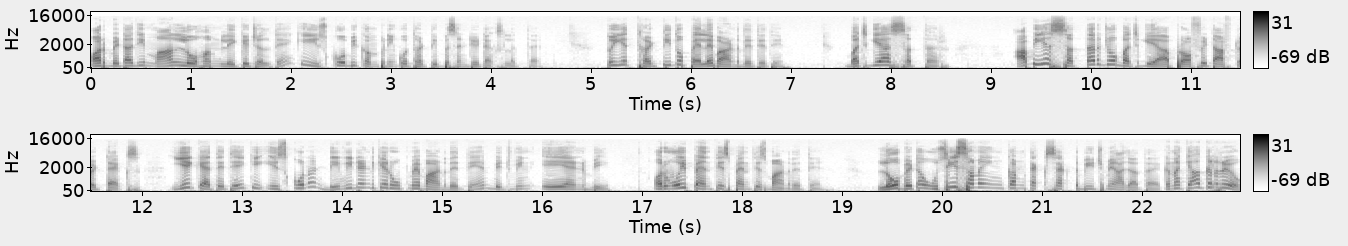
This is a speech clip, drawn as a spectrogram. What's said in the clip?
और बेटा जी मान लो हम लेके चलते हैं कि इसको भी कंपनी को थर्टी परसेंट ही टैक्स लगता है। तो ये थर्टी तो पहले बांट देते थे। बच गया सत्तर। अब ये सत्तर जो बच गया प्रॉफिट आफ्टर टैक्स ये कहते थे कि इसको ना डिविडेंड के रूप में बांट देते हैं बिटवीन ए एंड बी और वही पैंतीस पैंतीस बांट देते हैं। लो बेटा, उसी समय इनकम टैक्स एक्ट बीच में आ जाता है। कहना, क्या कर रहे हो?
